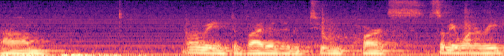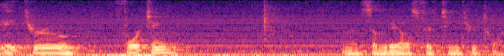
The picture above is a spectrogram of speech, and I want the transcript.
Um, why don't we divide it into two parts? Somebody want to read 8 through 14? And somebody else 15 through 20.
